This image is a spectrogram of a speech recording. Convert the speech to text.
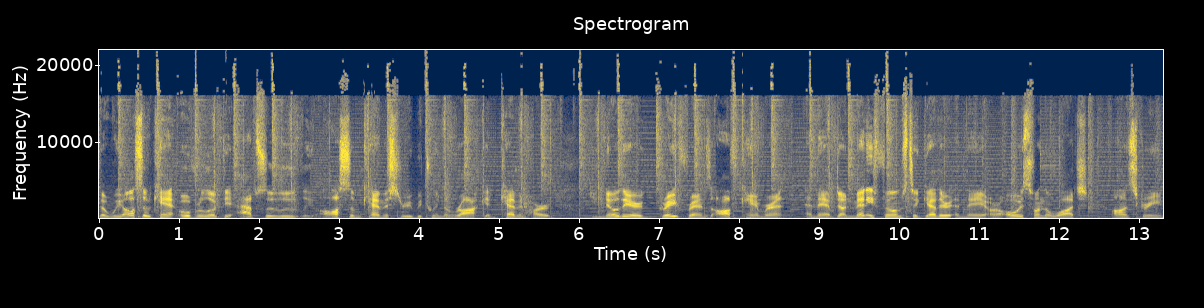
But we also can't overlook the absolutely awesome chemistry between The Rock and Kevin Hart. You know they are great friends off camera, and they have done many films together, and they are always fun to watch on screen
